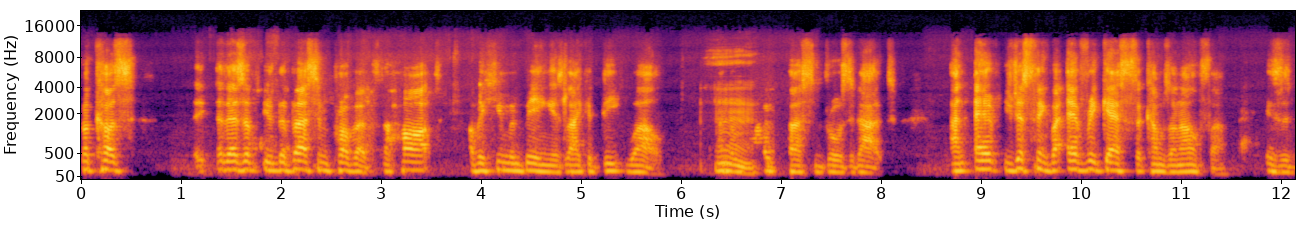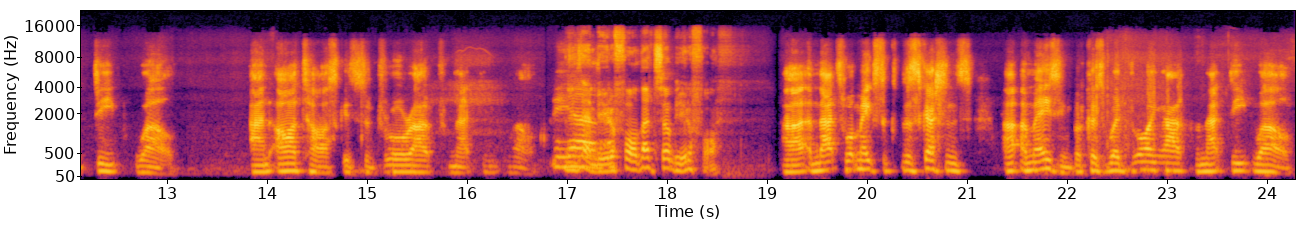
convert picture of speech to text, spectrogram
because there's a, the verse in Proverbs, the heart of a human being is like a deep well and mm. a hmm. person draws it out. And ev- you just think about every guest that comes on Alpha is a deep well and our task is to draw out from that deep well. Yeah. Isn't that beautiful? That's so beautiful. Uh, and that's what makes the discussions uh, amazing because we're drawing out from that deep well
